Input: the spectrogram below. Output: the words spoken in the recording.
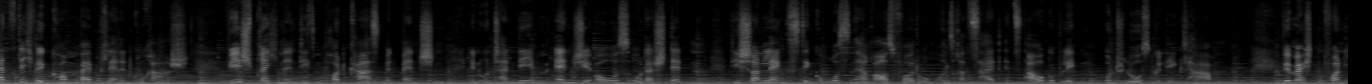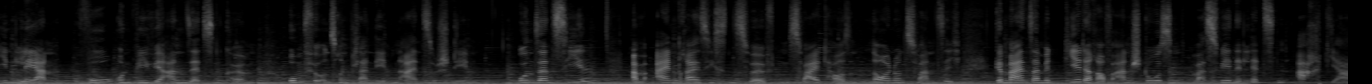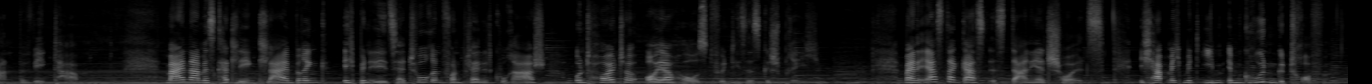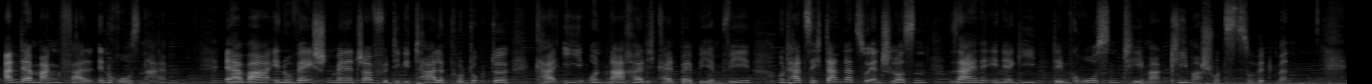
Herzlich willkommen bei Planet Courage. Wir sprechen in diesem Podcast mit Menschen in Unternehmen, NGOs oder Städten, die schon längst den großen Herausforderungen unserer Zeit ins Auge blicken und losgelegt haben. Wir möchten von ihnen lernen, wo und wie wir ansetzen können, um für unseren Planeten einzustehen. Unser Ziel? Am 31.12.2029 gemeinsam mit dir darauf anstoßen, was wir in den letzten acht Jahren bewegt haben. Mein Name ist Kathleen Kleinbrink, ich bin Initiatorin von Planet Courage und heute euer Host für dieses Gespräch. Mein erster Gast ist Daniel Scholz. Ich habe mich mit ihm im Grünen getroffen, an der Mangfall in Rosenheim. Er war Innovation Manager für digitale Produkte, KI und Nachhaltigkeit bei BMW und hat sich dann dazu entschlossen, seine Energie dem großen Thema Klimaschutz zu widmen.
